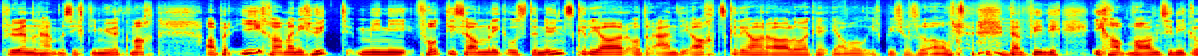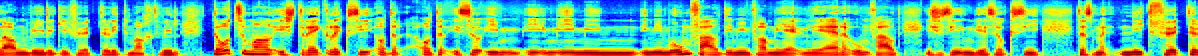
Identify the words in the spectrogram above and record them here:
Früher hat man sich die Mühe gemacht. Aber ich habe, wenn ich heute meine Fotosammlung aus den 90er Jahren oder Ende 80er Jahren anschaue, jawohl, ich bin schon so alt, dann finde ich, ich habe wahnsinnig langweilige Fotos gemacht. Weil dazu mal ist die Regel gewesen, oder, oder so im, im, im, in, in meinem Umfeld, in meinem familiären Umfeld, ist es irgendwie so gewesen, dass man nicht Fotos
